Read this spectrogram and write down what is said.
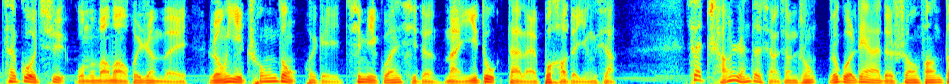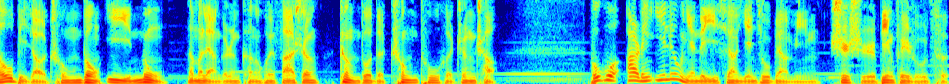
在过去，我们往往会认为容易冲动会给亲密关系的满意度带来不好的影响。在常人的想象中，如果恋爱的双方都比较冲动易怒，那么两个人可能会发生更多的冲突和争吵。不过，二零一六年的一项研究表明，事实并非如此。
